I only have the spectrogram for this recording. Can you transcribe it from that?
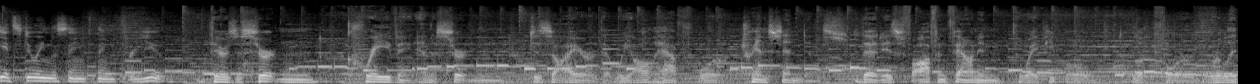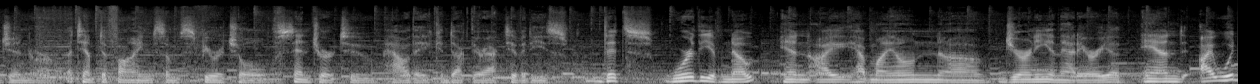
it's doing the same thing for you. There's a certain craving and a certain desire that we all have for transcendence that is often found in the way people look for religion or attempt to find some spiritual center to how they conduct their activities that's worthy of note and I have my own uh, journey in that area. And I would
